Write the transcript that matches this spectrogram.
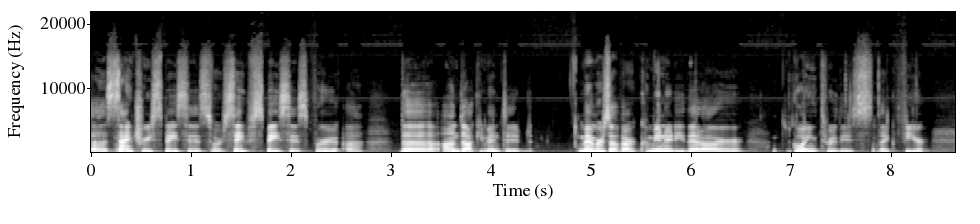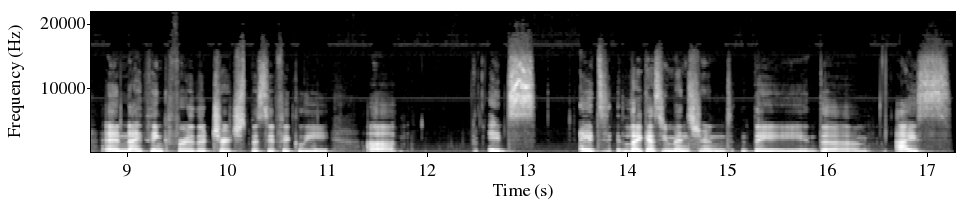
uh, sanctuary spaces or safe spaces for uh, the undocumented members of our community that are going through this like fear. And I think for the church specifically, uh, it's it's like as you mentioned, the the ICE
